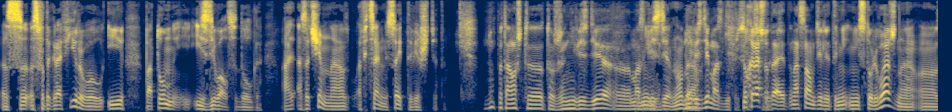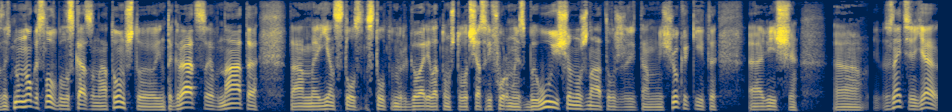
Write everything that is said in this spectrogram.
сфотографировал и потом издевался долго. А, а зачем на официальный сайт-то вешать это? Ну, потому что тоже не везде э, мозги. Не везде, ну да. Не везде мозги Ну, хорошо, да, это, на самом деле это не, не столь важно. Э, значит, ну, много слов было сказано о том, что интеграция в НАТО, там Йенс Стол, Столтенберг говорил о том, что вот сейчас реформа СБУ еще нужна тоже, и там еще какие-то вещи. Знаете, я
